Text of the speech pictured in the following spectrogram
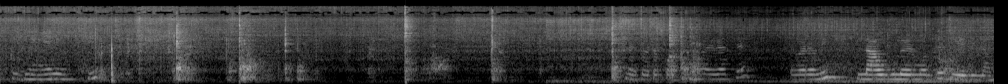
একটু ভেঙে নিচ্ছি। এটা কষানো হয়ে গেছে। এবার আমি লাউগুলো এর মধ্যে দিয়ে দিলাম।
